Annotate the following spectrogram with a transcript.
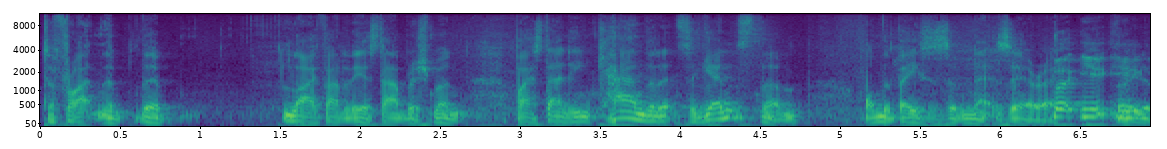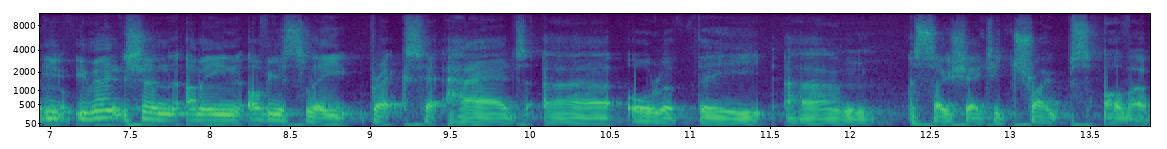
to frighten the, the life out of the establishment by standing candidates against them on the basis of net zero. But you, you, you, mentioned, I mean, obviously Brexit had uh, all of the um, associated tropes of a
